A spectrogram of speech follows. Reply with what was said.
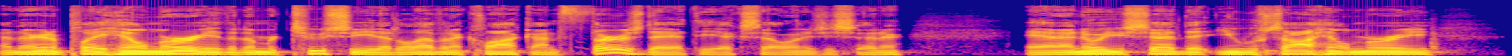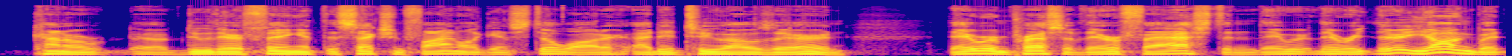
and they're going to play Hill Murray, the number two seed, at 11 o'clock on Thursday at the Xcel Energy Center. And I know you said that you saw Hill Murray kind of uh, do their thing at the section final against Stillwater. I did too. I was there, and they were impressive. They were fast, and they were they were they're young, but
